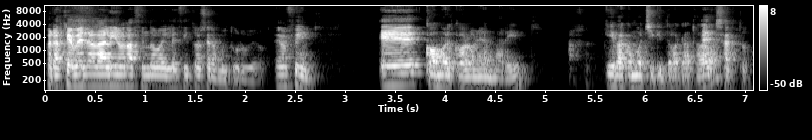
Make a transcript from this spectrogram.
Pero es que ver al Alien haciendo bailecitos era muy turbio. En fin. Eh, Como el Colonial Marines, que iba como chiquito la cazadora. Exacto.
